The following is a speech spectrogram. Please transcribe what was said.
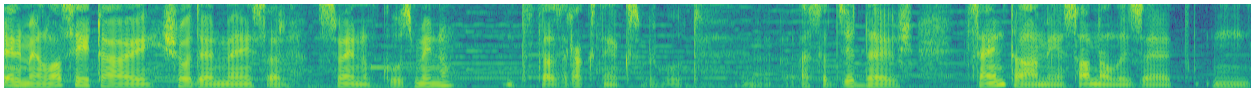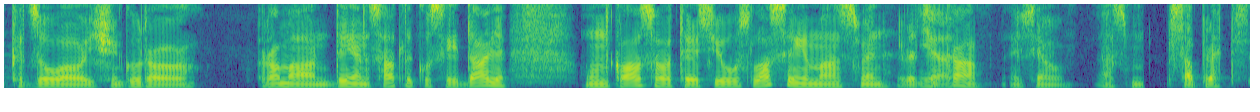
Cienījamie lasītāji, šodien mēs ar Svenu Kusminu, tās rakstnieks varbūt esat dzirdējuši, centāmies analizēt mm, Kadzoa Išiguro romānu dienas atlikusī daļa, un klausoties jūsu lasījumā, Sven, redzi, kā es jau esmu sapratis.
